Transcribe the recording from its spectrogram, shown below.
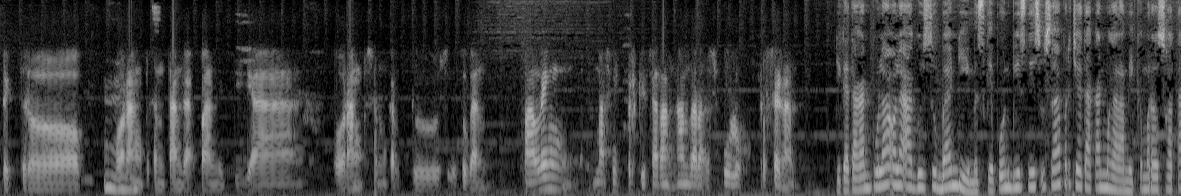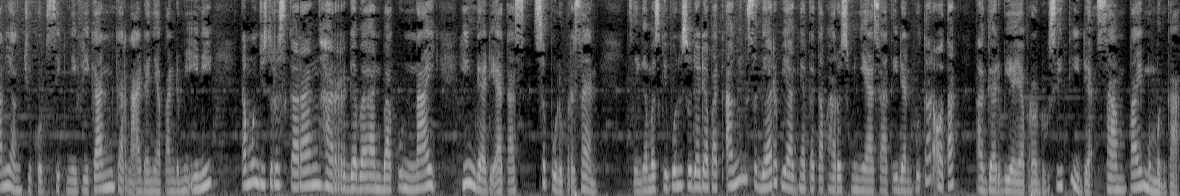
backdrop, hmm. orang pesan tanda panitia, orang pesan kardus, itu kan paling masih berkisaran antara 10 persenan. Dikatakan pula oleh Agus Subandi, meskipun bisnis usaha percetakan mengalami kemerosotan yang cukup signifikan karena adanya pandemi ini, namun justru sekarang harga bahan baku naik hingga di atas 10 persen. Sehingga meskipun sudah dapat angin segar, pihaknya tetap harus menyiasati dan putar otak agar biaya produksi tidak sampai membengkak.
